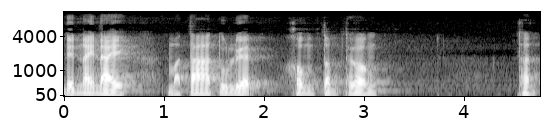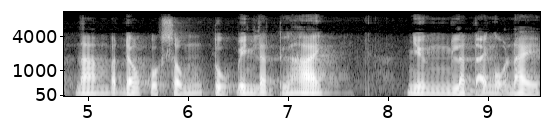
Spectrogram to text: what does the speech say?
đến nay này mà ta tu luyện không tầm thường. Thần Nam bắt đầu cuộc sống tù binh lần thứ hai, nhưng lần đãi ngộ này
